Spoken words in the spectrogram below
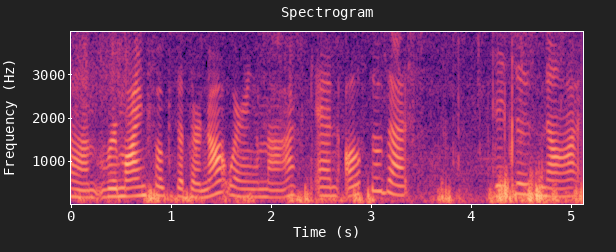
um, remind folks that they're not wearing a mask, and also that this is not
